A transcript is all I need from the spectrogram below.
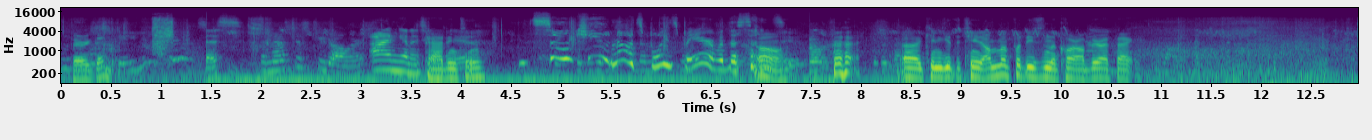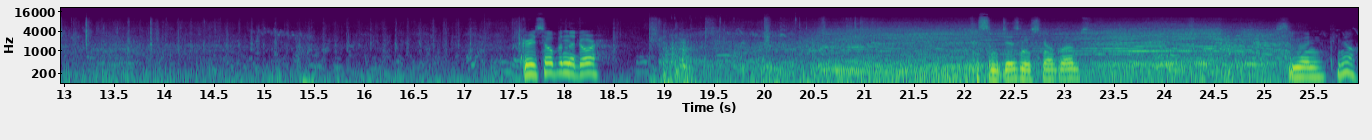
Very good. This. And that's just two dollars. I'm gonna take it. Paddington. It's so cute. No, it's Boyds Bear with the Oh. uh, can you get the change? I'm gonna put these in the car. I'll be right back. Grace, open the door. Some Disney snow globes. See you and Camille.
